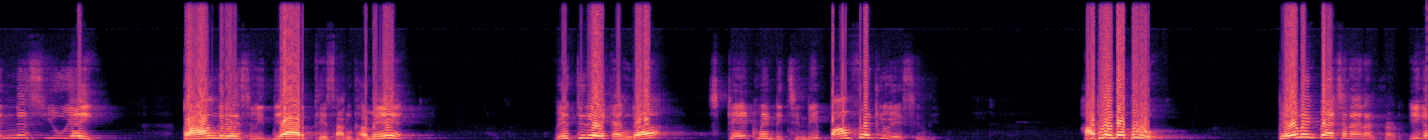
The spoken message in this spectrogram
ఎన్ఎస్యుఐ కాంగ్రెస్ విద్యార్థి సంఘమే వ్యతిరేకంగా స్టేట్మెంట్ ఇచ్చింది పాంఫ్లెట్లు వేసింది. అటువంటప్పుడు పేమెంట్ బ్యాచ్ అని ఆయన అంటున్నాడు. ఇక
